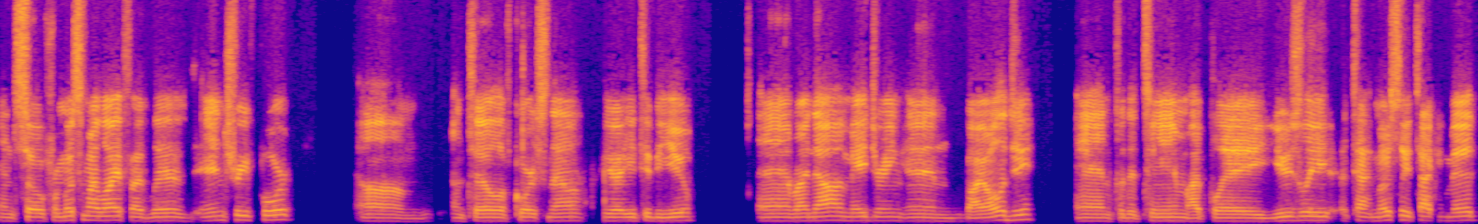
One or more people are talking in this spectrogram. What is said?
And so for most of my life, I've lived in Shreveport um, until, of course, now here at ETBU. And right now, I'm majoring in biology. And for the team, I play usually attack, mostly attacking mid,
